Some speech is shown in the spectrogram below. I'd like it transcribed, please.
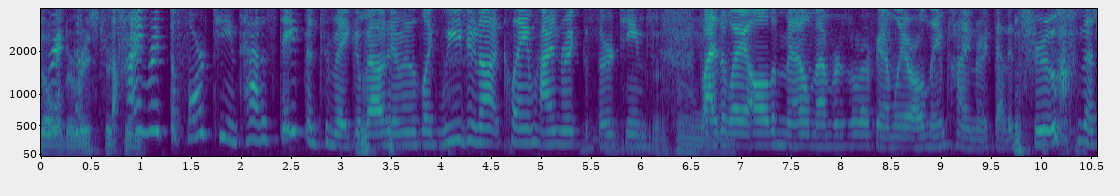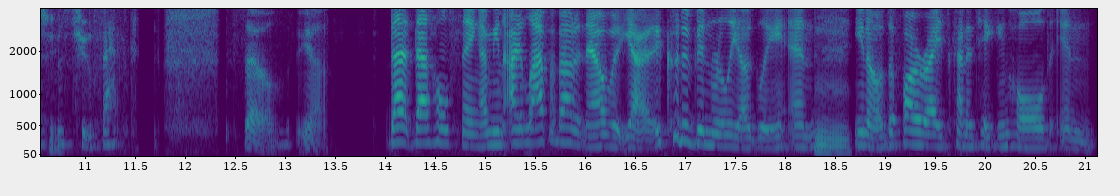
Heinrich old the, aristocrats. Heinrich the Fourteenth had a statement to make about him, and it was like, we do not claim Heinrich the Thirteenth. Oh, By the way, all the male members of our family are all named Heinrich. That is true. That's a true fact. So yeah, that that whole thing. I mean, I laugh about it now, but yeah, it could have been really ugly. And Hmm. you know, the far right's kind of taking hold in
